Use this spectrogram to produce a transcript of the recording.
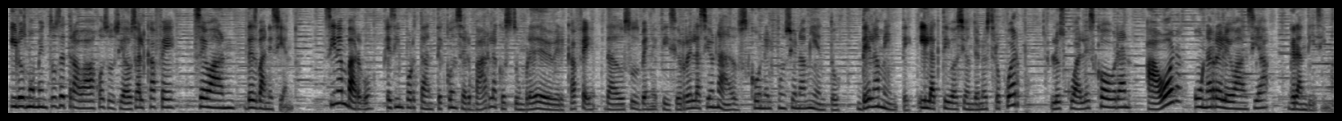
y los momentos de trabajo asociados al café se van desvaneciendo. Sin embargo, es importante conservar la costumbre de beber café, dado sus beneficios relacionados con el funcionamiento de la mente y la activación de nuestro cuerpo, los cuales cobran ahora una relevancia grandísima.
